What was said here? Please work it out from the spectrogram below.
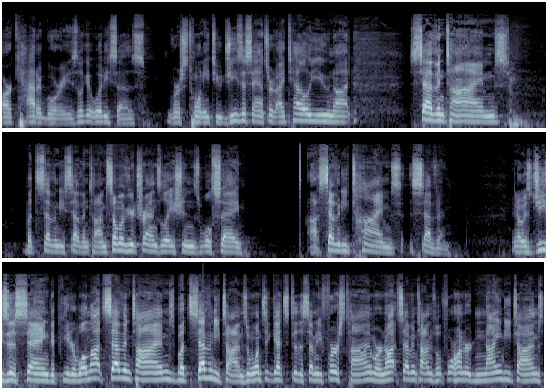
our categories. Look at what he says. Verse 22 Jesus answered, I tell you, not seven times, but 77 times. Some of your translations will say uh, 70 times seven. You know, is Jesus saying to Peter, well, not seven times, but 70 times. And once it gets to the 71st time, or not seven times, but 490 times,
